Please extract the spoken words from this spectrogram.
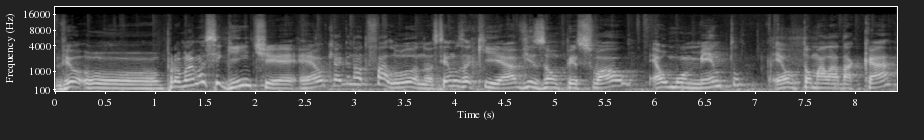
Viu? O problema é o seguinte, é, é o que o Agnaldo falou. Nós temos aqui a visão pessoal, é o momento, é o tomar lá da cá.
